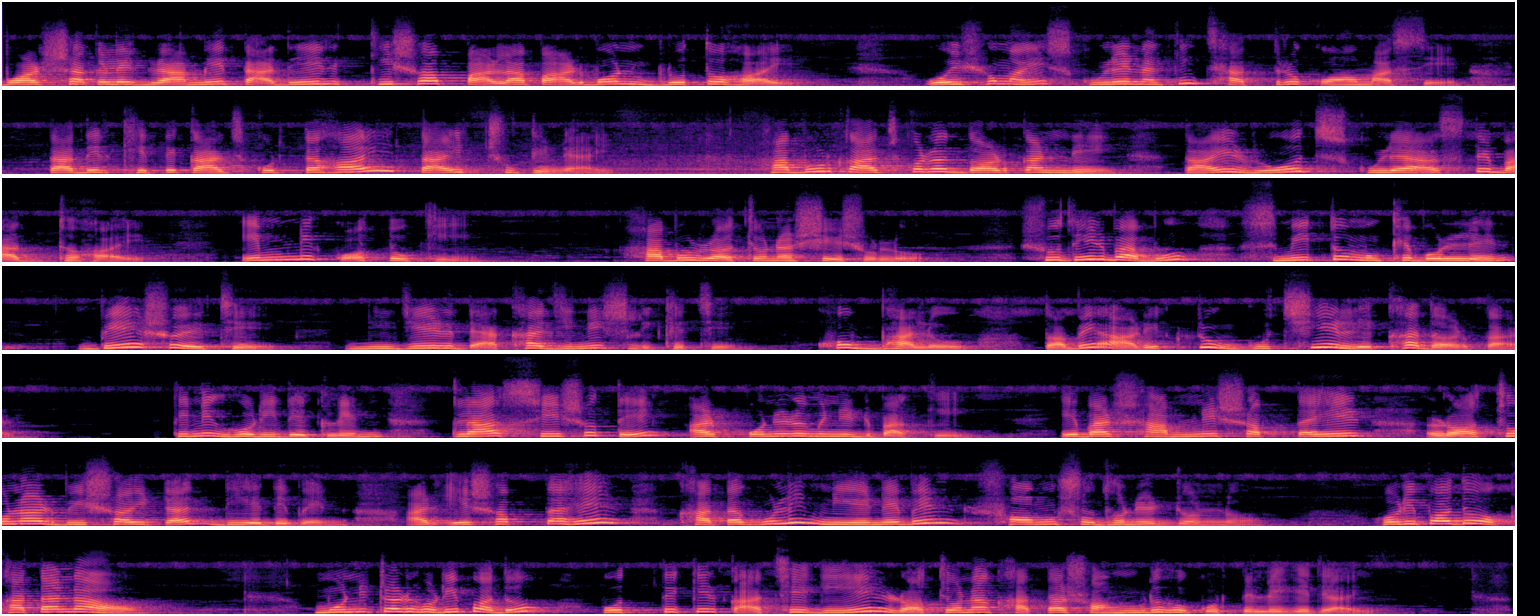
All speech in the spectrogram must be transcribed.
বর্ষাকালে গ্রামে তাদের কী সব পালা পার্বণ ব্রত হয়? ওই সময় স্কুলে নাকি ছাত্র কম আসে। তাদের খেতে কাজ করতে হয়, তাই ছুটি নেয়। হাবুর কাজ করার দরকার নেই, তাই রোজ স্কুলে আসতে বাধ্য হয়। এমনি কত কি? হাবুর রচনা শেষ হলো। সুধীরবাবু স্মিত মুখে বললেন, বেশ হয়েছে, নিজের দেখা জিনিস লিখেছে, খুব ভালো, তবে আরেকটু গুছিয়ে লেখা দরকার। তিনি ঘড়ি দেখলেন, ক্লাস শেষ হতে আর পনেরো মিনিট বাকি। এবার সামনের সপ্তাহের রচনার বিষয়টা দিয়ে দেবেন। আর এ সপ্তাহের খাতাগুলি নিয়ে নেবেন সংশোধনের জন্য। হরিপদ, খাতা নাও। মনিটর হরিপদ প্রত্যেকের কাছে গিয়ে রচনা খাতা সংগ্রহ করতে লেগে যায়।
